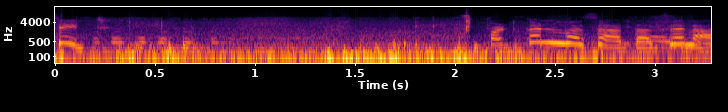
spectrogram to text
सीट पटकन बसा आता चला.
